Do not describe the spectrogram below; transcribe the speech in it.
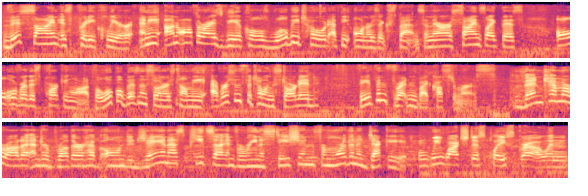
This sign is pretty clear. Any unauthorized vehicles will be towed at the owner's expense. And there are signs like this all over this parking lot. The local business owners tell me ever since the towing started, they've been threatened by customers. Ven Camarada and her brother have owned J&S Pizza in Varina Station for more than a decade. We watch this place grow and,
